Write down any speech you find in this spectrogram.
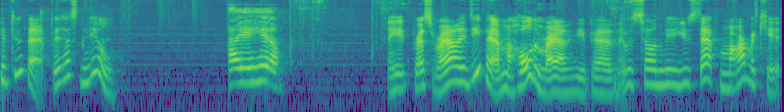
could do that, but that's new. How you heal? I hit press right on the D-pad. I'm holding right on the D-pad. It was telling me to use that for my armor kit.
